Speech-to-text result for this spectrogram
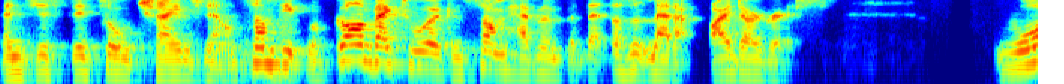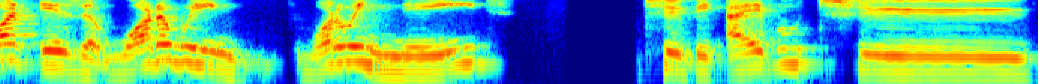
And just it's all changed now. And some people have gone back to work and some haven't, but that doesn't matter. I digress what is it? What do we what do we need to be able to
